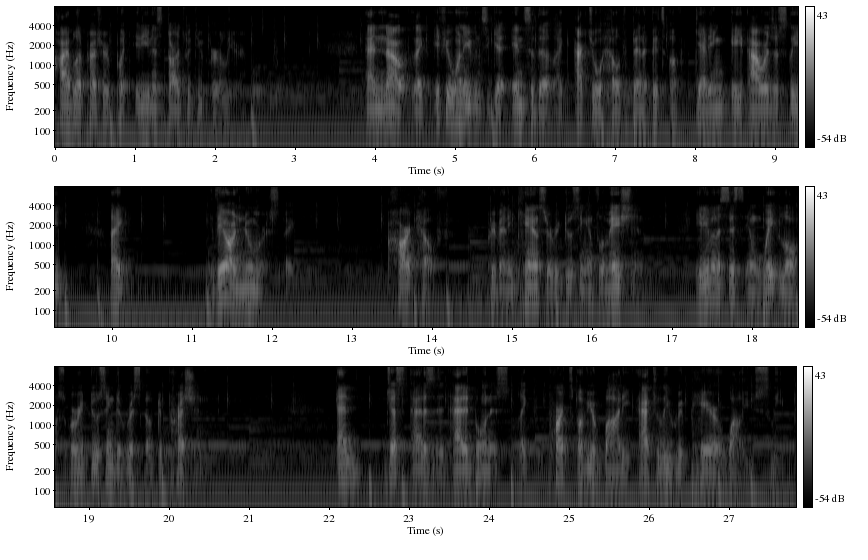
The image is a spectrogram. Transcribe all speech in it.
high blood pressure, but it even starts with you earlier. And now, like if you want even to get into the like actual health benefits of getting eight hours of sleep, like there are numerous, like heart health, preventing cancer, reducing inflammation. It even assists in weight loss or reducing the risk of depression. And just as an added bonus, like parts of your body actually repair while you sleep.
